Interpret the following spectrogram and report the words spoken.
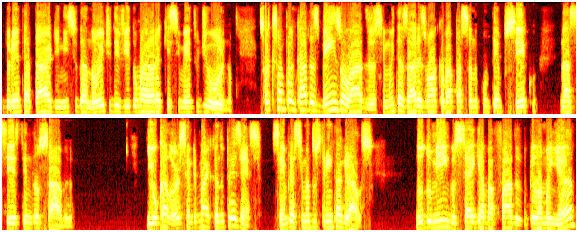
durante a tarde, início da noite, devido ao maior aquecimento diurno. Só que são pancadas bem isoladas, assim, muitas áreas vão acabar passando com tempo seco na sexta e no sábado. E o calor sempre marcando presença, sempre acima dos 30 graus. No domingo segue abafado pela manhã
